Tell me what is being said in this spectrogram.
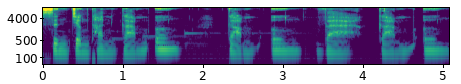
xin chân thành cảm ơn cảm ơn và cảm ơn.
